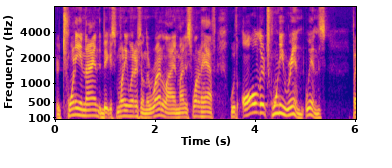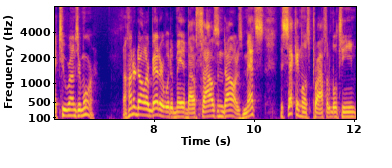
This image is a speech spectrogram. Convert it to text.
they're 20 and 9, the biggest money winners on the run line, minus one and a half, with all their 20 win, wins by two runs or more. A $100 better would have made about $1,000. Mets, the second most profitable team.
